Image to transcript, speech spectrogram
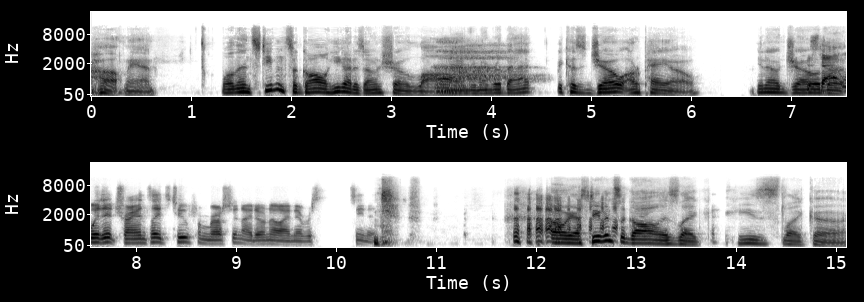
Oh man. Well, then Steven Seagal, he got his own show, La La remember that? Because Joe Arpaio, you know Joe. Is that the- what it translates to from Russian? I don't know. I never seen it. oh yeah, Steven Seagal is like he's like uh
